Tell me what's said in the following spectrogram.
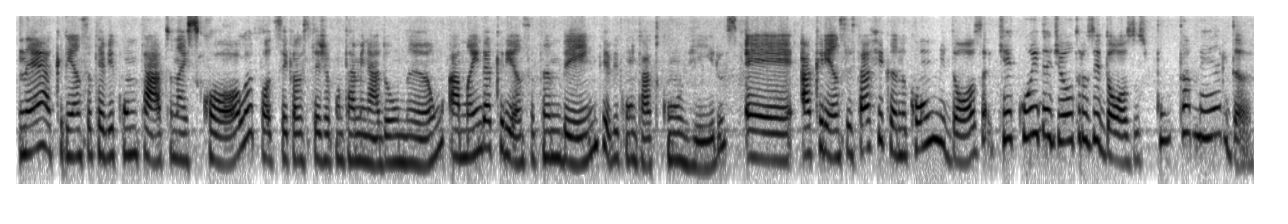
né, a criança teve contato na escola, pode ser que ela esteja contaminada ou não. A mãe da criança também teve contato com o vírus. É, a criança está ficando com uma idosa que cuida de outros idosos. Puta merda.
